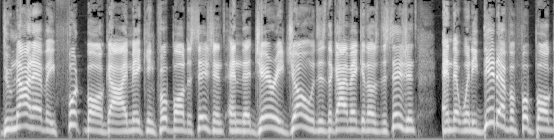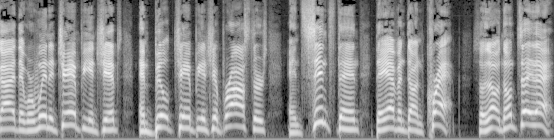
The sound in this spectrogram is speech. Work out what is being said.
do not have a football guy making football decisions and that Jerry Jones is the guy making those decisions and that when he did have a football guy, they were winning championships and built championship rosters and since then, they haven't done crap. So no, don't say that.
